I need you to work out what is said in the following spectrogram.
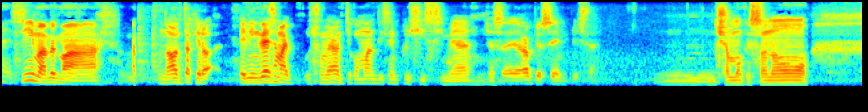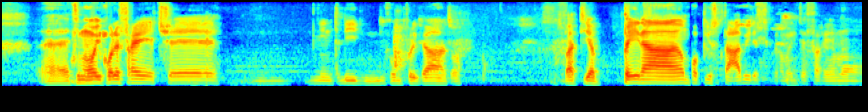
Eh, sì, vabbè, ma una volta che lo... è in inglese, ma sono veramente comandi semplicissimi, eh. Cioè, è proprio semplice. Mm, diciamo che sono... eh, ti muovi con le frecce, mm, niente di, di complicato. Infatti, appena è un po' più stabile, sicuramente faremo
